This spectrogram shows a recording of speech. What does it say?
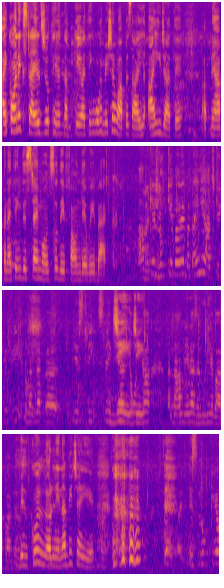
आइकॉनिक स्टाइल्स जो थे तब के आई थिंक वो हमेशा वापस आ ही आ ही जाते हैं अपने आप। And I think this time also they found their way back आपके लुक के बारे में बताएँगे आज के क्योंकि मतलब क्योंकि स्ट्रीक्स ने जी, तो जी। नाम लेना ज़रूरी है बार बार बिल्कुल और लेना भी चाहिए। तो इस लुक को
